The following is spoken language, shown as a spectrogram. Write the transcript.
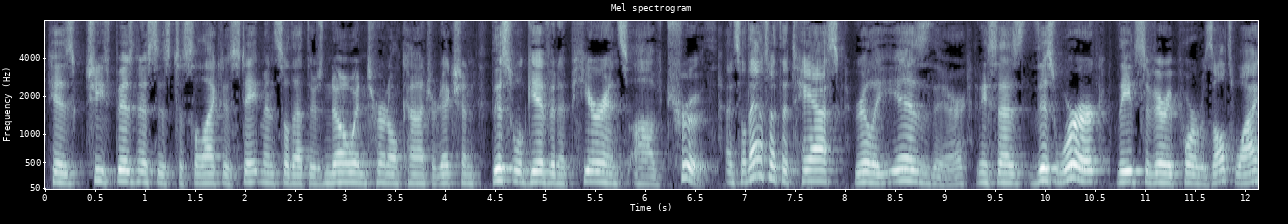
His chief business is to select his statements so that there's no internal contradiction. This will give an appearance of truth. And so that's what the task really is there. And he says this work leads to very poor results. Why?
